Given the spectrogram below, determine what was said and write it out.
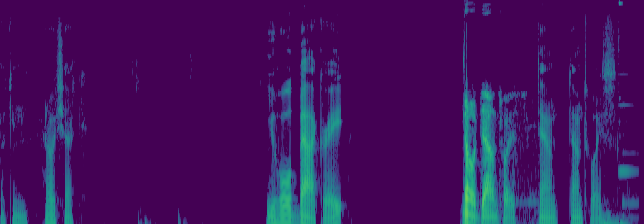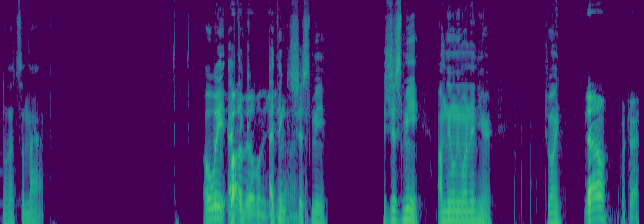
Fucking... How do I check? You hold back, right? No, down twice. Down, down twice. No, that's the map. Oh wait, I think available in the I think it's just me. It's just me. I'm the only one in here. Join. No? Okay.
